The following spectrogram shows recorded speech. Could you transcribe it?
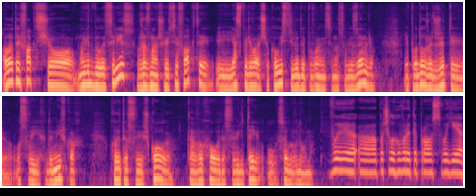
Але той факт, що ми відбили цей ліс, вже зменшує ці факти, і я сподіваюся, що колись ці люди повернуться на свою землю і продовжують жити у своїх домівках, ходити в свої школи та виховувати своїх дітей у себе вдома. Ви е, почали говорити про своє,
